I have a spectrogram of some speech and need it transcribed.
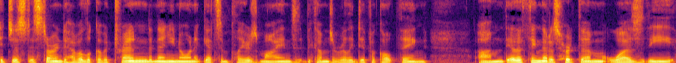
it just is starting to have a look of a trend, and then you know when it gets in players' minds, it becomes a really difficult thing. Um, the other thing that has hurt them was the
